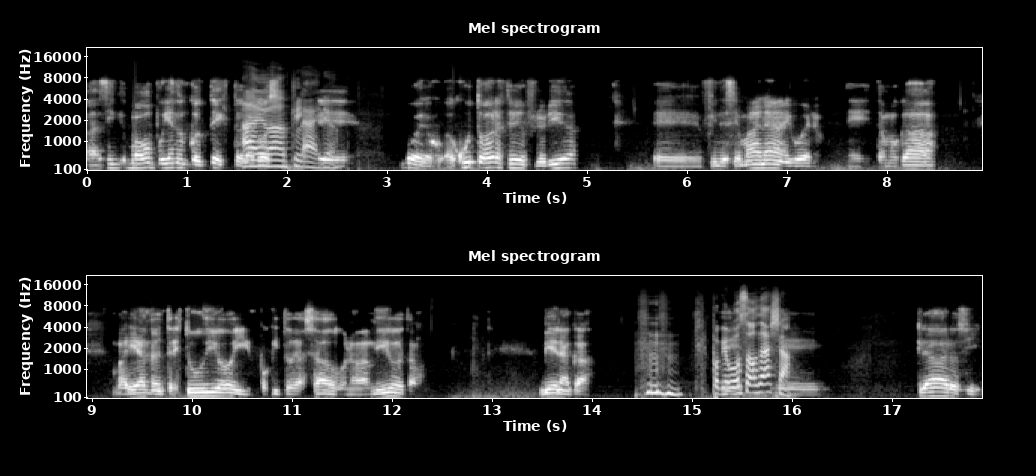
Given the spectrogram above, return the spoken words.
Así que vamos poniendo en contexto la Ahí cosa. va. Claro. Eh, bueno, ju- justo ahora estoy en Florida, eh, fin de semana, y bueno, eh, estamos acá variando entre estudio y un poquito de asado con los amigos. Estamos bien acá. Porque vos sos de allá. Eh, claro, sí.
